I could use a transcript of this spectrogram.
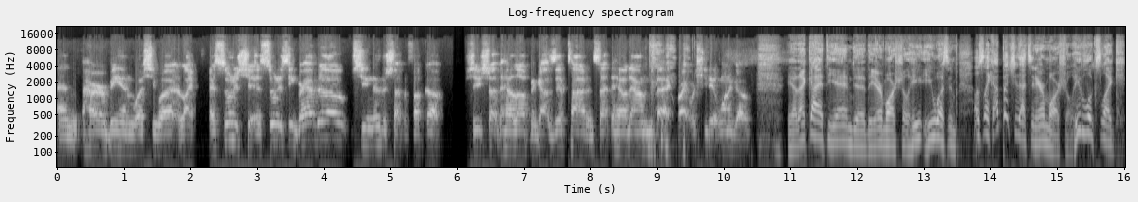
And her being what she was, like as soon as she as soon as he grabbed her though, she knew to shut the fuck up. She shut the hell up and got zip tied and sat the hell down in the back, right where she didn't want to go. Yeah, that guy at the end, uh, the air marshal, he he wasn't. I was like, I bet you that's an air marshal. He looks like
